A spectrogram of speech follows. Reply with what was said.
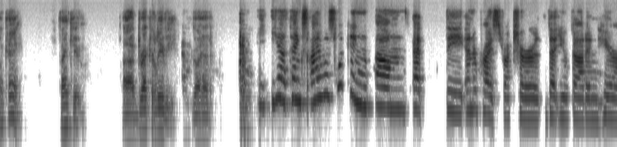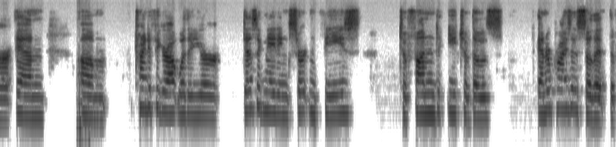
Okay, thank you. Uh, Director Levy, go ahead. Yeah, thanks. I was looking um, at the enterprise structure that you've got in here and um, trying to figure out whether you're designating certain fees to fund each of those enterprises so that the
